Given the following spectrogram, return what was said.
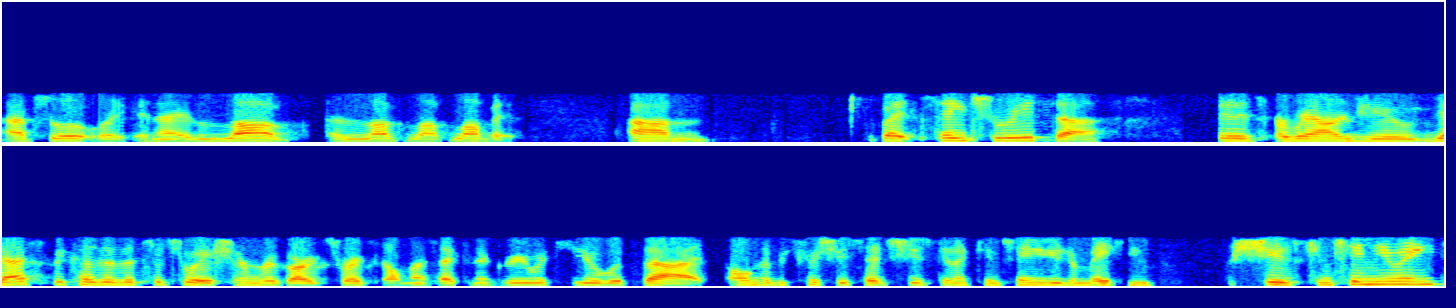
absolutely, and I love, I love, love, love it. Um, but Saint Teresa is around you, yes, because of the situation in regards to Rick's illness. I can agree with you with that. Only because she said she's going to continue to making, she's continuing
